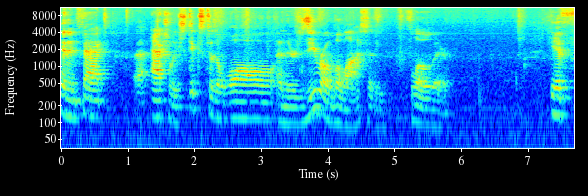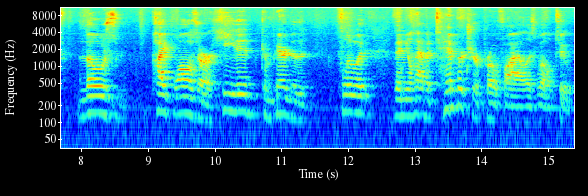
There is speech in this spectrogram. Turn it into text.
And in fact, uh, actually sticks to the wall and there's zero velocity flow there. If those pipe walls are heated compared to the fluid, then you'll have a temperature profile as well too,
